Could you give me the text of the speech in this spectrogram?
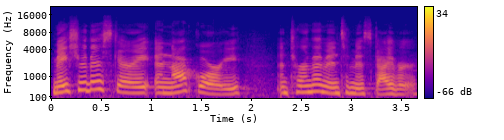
Make sure they're scary and not gory, and turn them into Miss Guyver.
